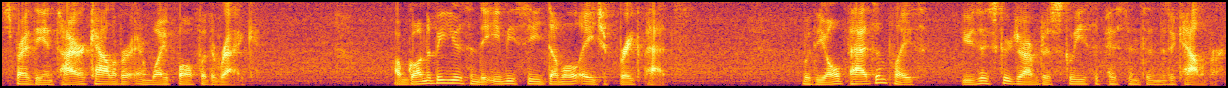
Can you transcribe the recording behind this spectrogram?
spread the entire caliper and wipe off with a rag. I'm going to be using the EBC Double H brake pads. With the old pads in place, use a screwdriver to squeeze the pistons into the caliper.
